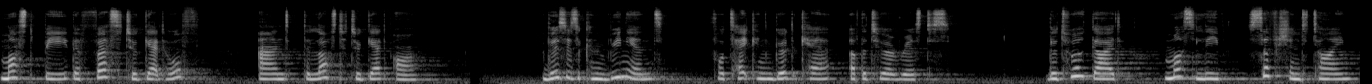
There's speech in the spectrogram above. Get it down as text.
must be the first to get off and the last to get on. This is convenient for taking good care of the tourists. The tour guide must leave sufficient time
